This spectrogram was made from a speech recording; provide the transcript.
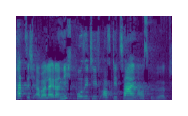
hat sich aber leider nicht positiv auf die Zahlen ausgewirkt.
